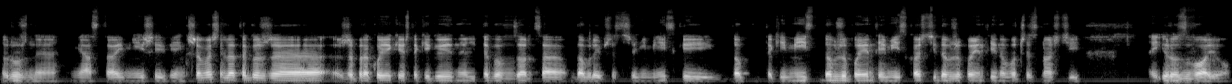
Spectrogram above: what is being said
różne miasta, i mniejsze, i większe, właśnie dlatego, że, że brakuje jakiegoś takiego jednolitego wzorca dobrej przestrzeni miejskiej, do, takiej miejsc, dobrze pojętej miejskości, dobrze pojętej nowoczesności i rozwoju.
